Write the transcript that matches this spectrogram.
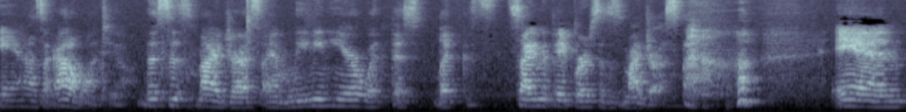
And I was like, I don't want to. This is my dress. I am leaving here with this, like, sign the papers. This is my dress. and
